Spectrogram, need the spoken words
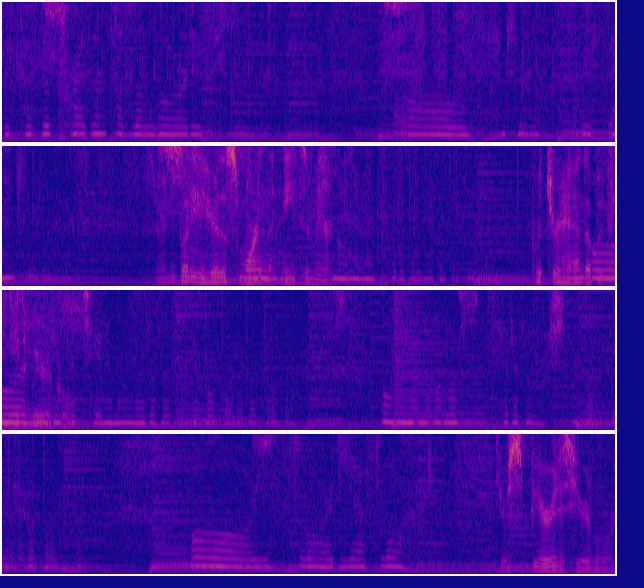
because the presence of the Lord is here. Oh, we thank you, Lord. We thank you, Is there anybody here this morning that needs a miracle? Put your hand up if you need a miracle. Oh, yes, Lord. Yes, Lord. Your spirit is here, Lord.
